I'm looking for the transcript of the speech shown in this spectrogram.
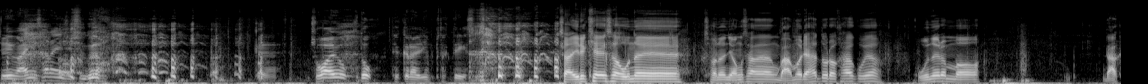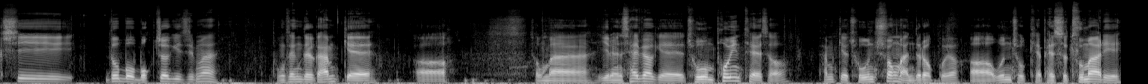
저희 많이 사랑해 주시고요. 그, 좋아요, 구독, 댓글 알림 부탁드리겠습니다. 자 이렇게 해서 오늘 저는 영상 마무리하도록 하고요. 오늘은 뭐 낚시도 뭐 목적이지만 동생들과 함께 어 정말 이른 새벽에 좋은 포인트에서 함께 좋은 추억 만들었고요. 어, 운 좋게 베스 두 마리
